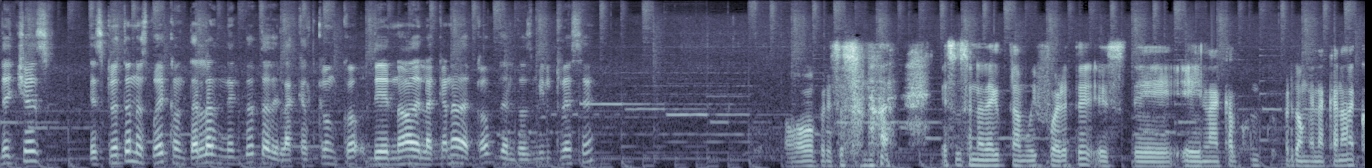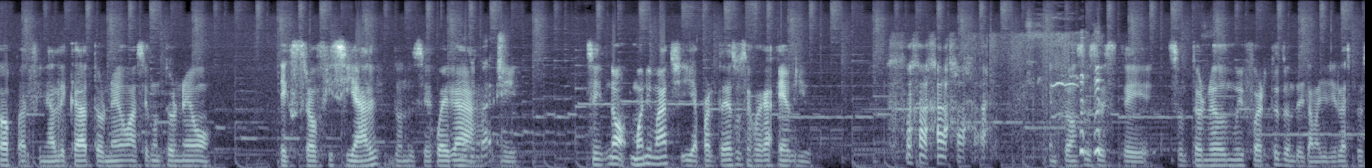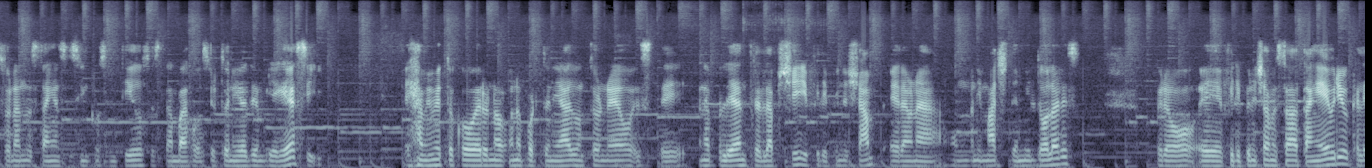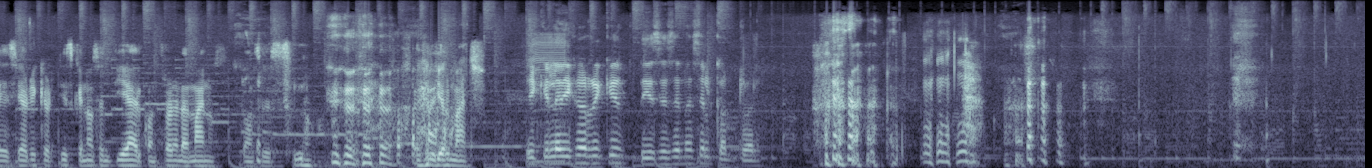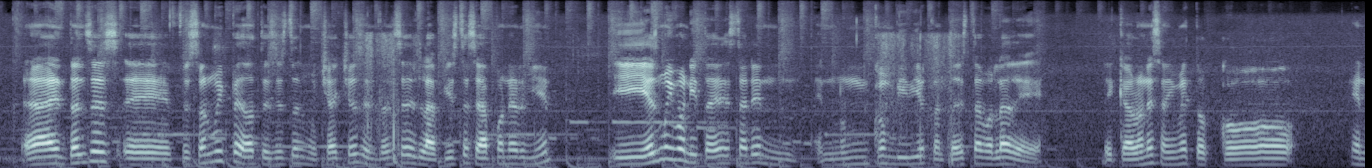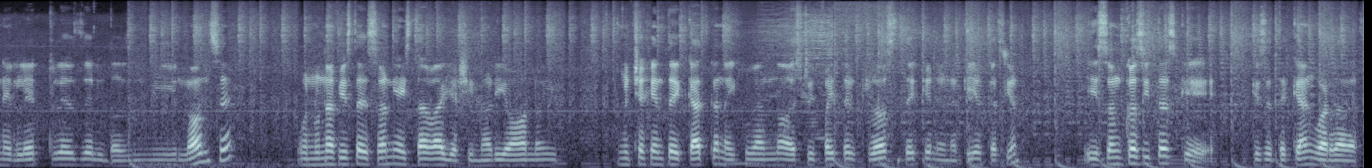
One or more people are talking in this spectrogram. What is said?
De hecho, es, Escroto nos puede contar la anécdota de la Capcom Cup, de, no, de la Canada Cup del 2013. Oh, pero eso es una, eso es una anécdota muy fuerte. Este, en la Capcom, perdón, en la Canada Cup, al final de cada torneo hacen un torneo extraoficial donde se juega. Eh, sí, no, Money Match y aparte de eso se juega ebrio. Entonces, este, son torneos muy fuertes donde la mayoría de las personas no están en sus cinco sentidos, están bajo cierto nivel de embriaguez y eh, a mí me tocó ver una, oportunidad de un torneo, este, una pelea entre Lapshi y Filipino Champ, era una, un money match de mil dólares, pero eh, Filipino Champ estaba tan ebrio que le decía a Ricky Ortiz que no sentía el control en las manos, entonces no, perdió el match. ¿Y qué le dijo Ricky? Dice, ese no es el control. ah, entonces, eh, pues son muy pedotes estos muchachos, entonces la fiesta se va a poner bien. Y es muy bonito eh, estar en, en, un convivio con toda esta bola de, de cabrones. A mí me tocó en el E3 del 2011, en una fiesta de Sony, ahí estaba Yoshinori Ono y mucha gente de Capcom ahí jugando Street Fighter Cross Tekken en aquella ocasión. Y son cositas que, que se te quedan guardadas.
